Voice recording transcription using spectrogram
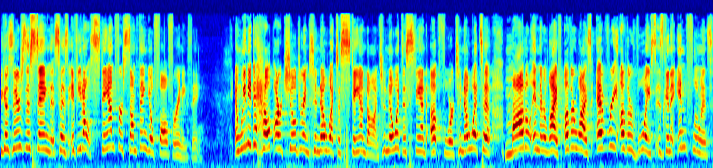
Because there's this saying that says, if you don't stand for something, you'll fall for anything. And we need to help our children to know what to stand on, to know what to stand up for, to know what to model in their life. Otherwise, every other voice is going to influence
